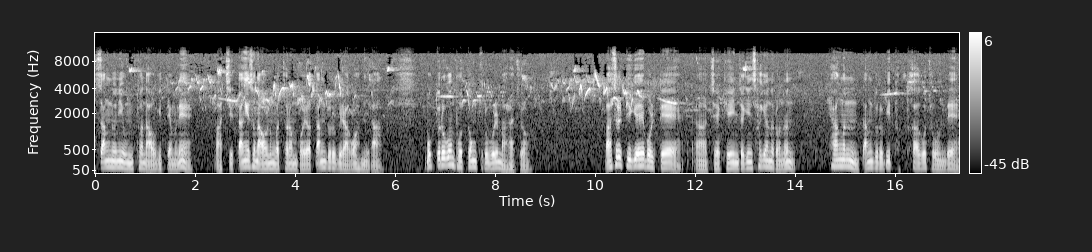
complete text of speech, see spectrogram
쌍눈이 움터 나오기 때문에 마치 땅에서 나오는 것처럼 보여 땅두릅이라고 합니다. 목두릅은 보통 두릅을 말하죠. 맛을 비교해 볼 때 제 개인적인 사견으로는 향은 땅두릅이 톡톡하고 좋은데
